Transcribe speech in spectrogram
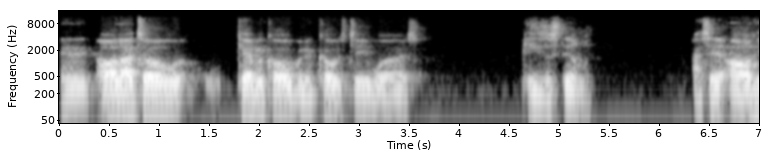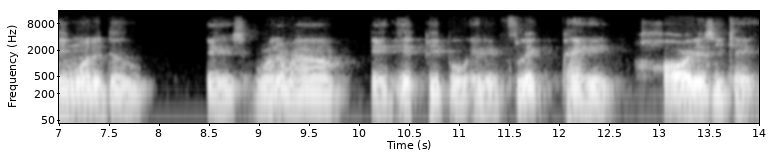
And all I told Kevin Colbert and Coach T was, he's a Steeler. I said all he want to do is run around and hit people and inflict pain hard as he can.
